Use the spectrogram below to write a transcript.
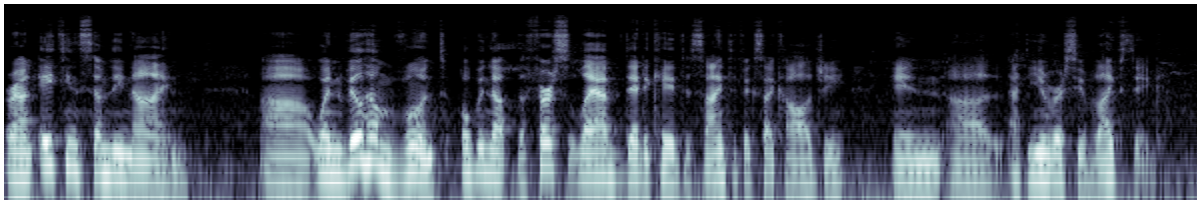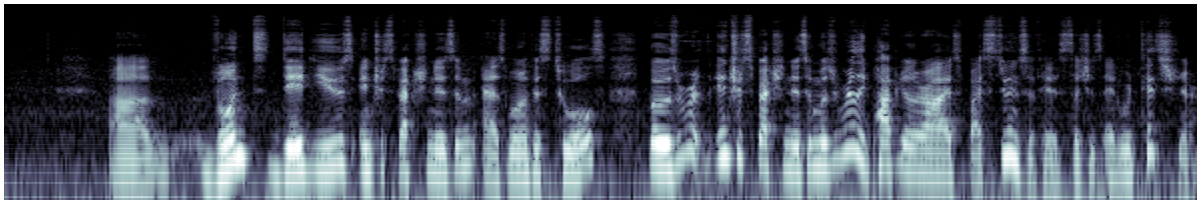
around 1879 uh, when Wilhelm Wundt opened up the first lab dedicated to scientific psychology in, uh, at the University of Leipzig. Uh, Wundt did use introspectionism as one of his tools, but introspectionism was really popularized by students of his, such as Edward Titchener.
